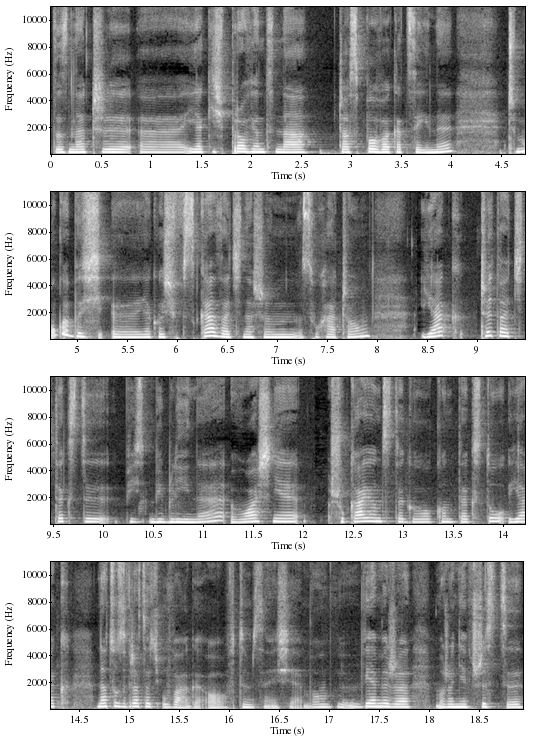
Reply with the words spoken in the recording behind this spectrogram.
to znaczy e, jakiś prowiant na czas powakacyjny. Czy mogłabyś e, jakoś wskazać naszym słuchaczom, jak czytać teksty biblijne właśnie szukając tego kontekstu, jak na co zwracać uwagę, o w tym sensie, bo wiemy, że może nie wszyscy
